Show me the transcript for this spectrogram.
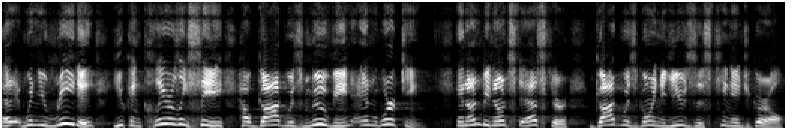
uh, when you read it, you can clearly see how God was moving and working. And unbeknownst to Esther, God was going to use this teenage girl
